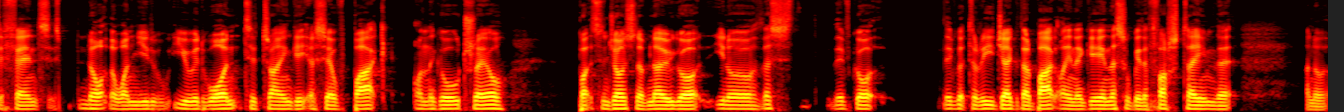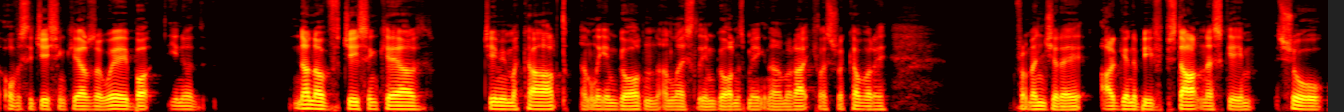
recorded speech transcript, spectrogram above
defence is not the one you you would want to try and get yourself back on the goal trail. But St Johnstone have now got you know this they've got they've got to rejig their backline again. This will be the first time that I know obviously Jason Kerr's away, but you know none of Jason Kerr, Jamie McCart, and Liam Gordon, unless Liam Gordon's making a miraculous recovery from injury, are going to be starting this game. So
